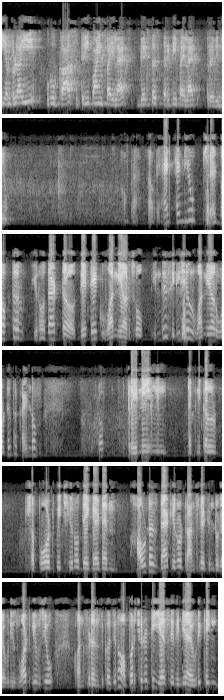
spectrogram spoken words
employee who costs 3.5 lakhs gets us 35 lakh revenue. Okay, okay. And, and you said, doctor, you know, that uh, they take one year. So in this initial one year, what is the kind of, know, training, technical support which, you know, they get and how does that, you know, translate into revenues? What gives you confidence? Because, you know, opportunity, yes, in India, everything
